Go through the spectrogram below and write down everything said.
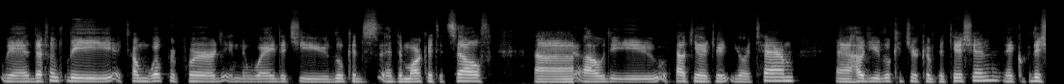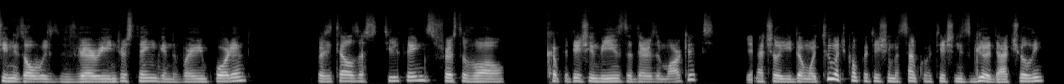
we definitely come well prepared in the way that you look at, at the market itself. Uh, how do you calculate your TAM? Uh, how do you look at your competition? Uh, competition is always very interesting and very important because it tells us two things. First of all, competition means that there's a market. Yeah. Naturally, you don't want too much competition, but some competition is good actually.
